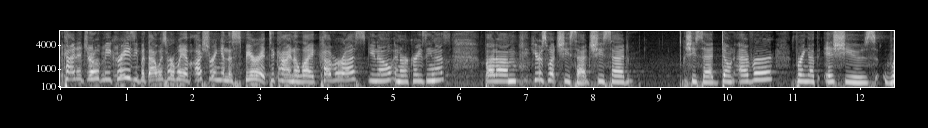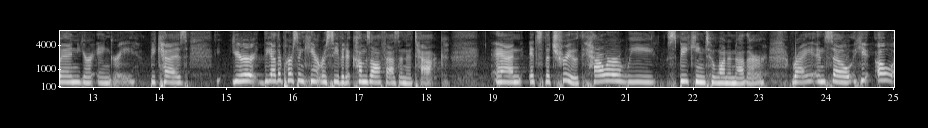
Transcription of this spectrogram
kind of drove me crazy. But that was her way of ushering in the spirit to kind of like cover us, you know, in our craziness. But um, here's what she said. She said, she said, Don't ever bring up issues when you're angry because you're, the other person can't receive it. It comes off as an attack. And it's the truth. How are we speaking to one another? Right? And so, he, oh,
